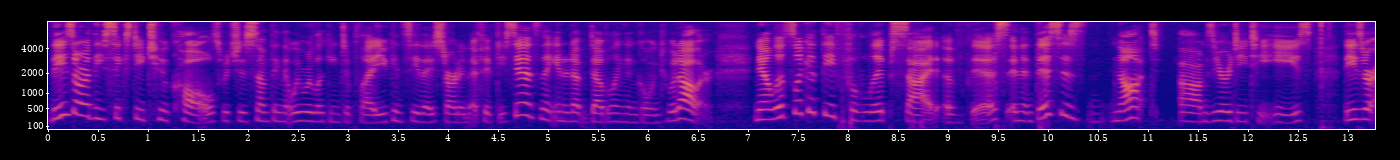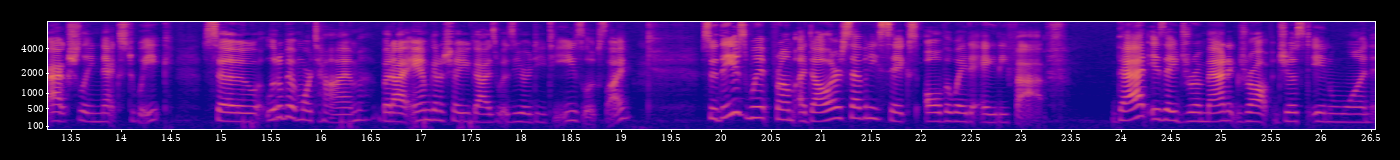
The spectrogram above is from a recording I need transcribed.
these are the 62 calls, which is something that we were looking to play. You can see they started at 50 cents and they ended up doubling and going to a dollar. Now let's look at the flip side of this, and this is not um, zero DTEs. These are actually next week, so a little bit more time, but I am going to show you guys what zero DTEs looks like. So these went from $1.76 all the way to 85 that is a dramatic drop just in one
